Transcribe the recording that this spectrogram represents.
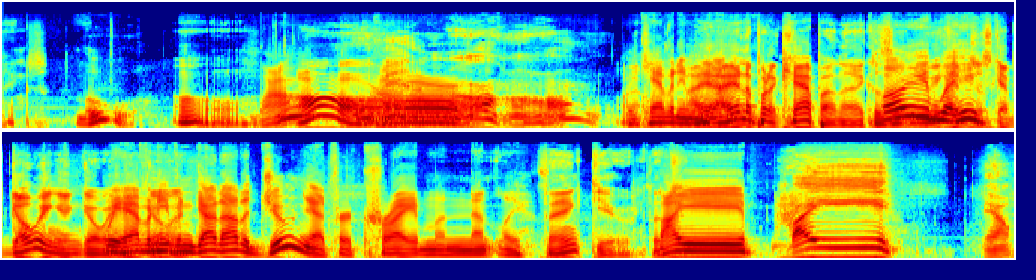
things. Ooh. Oh, Oh. We haven't even. I, I gotten- had to put a cap on that because Well, we he- could he- just kept going and going. we and haven't going. even got out of June yet for crying eminently. Thank you. That's- Bye. Bye. Yeah.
